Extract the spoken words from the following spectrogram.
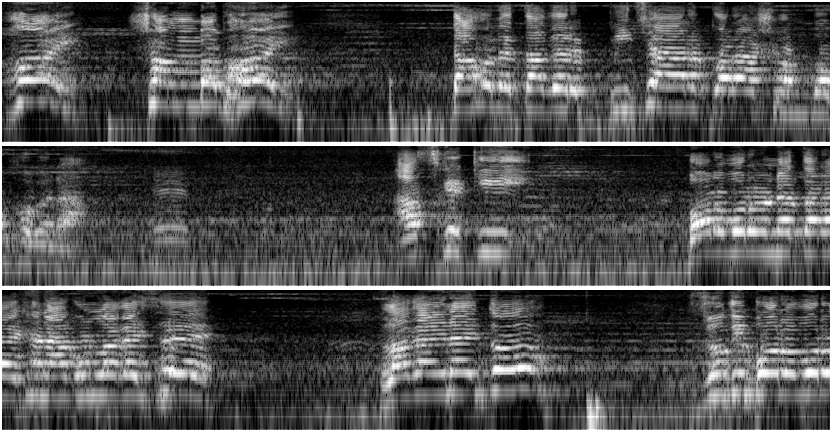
হয় সম্ভব হয়, তাহলে তাদের বিচার করা সম্ভব হবে না। আজকে কি বড় বড় নেতারা এখানে আগুন লাগাইছে? লাগাই নাই তো? যদি বড় বড়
